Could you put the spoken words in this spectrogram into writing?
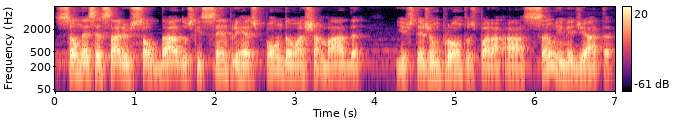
São necessários soldados que sempre respondam à chamada e estejam prontos para a ação imediata,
